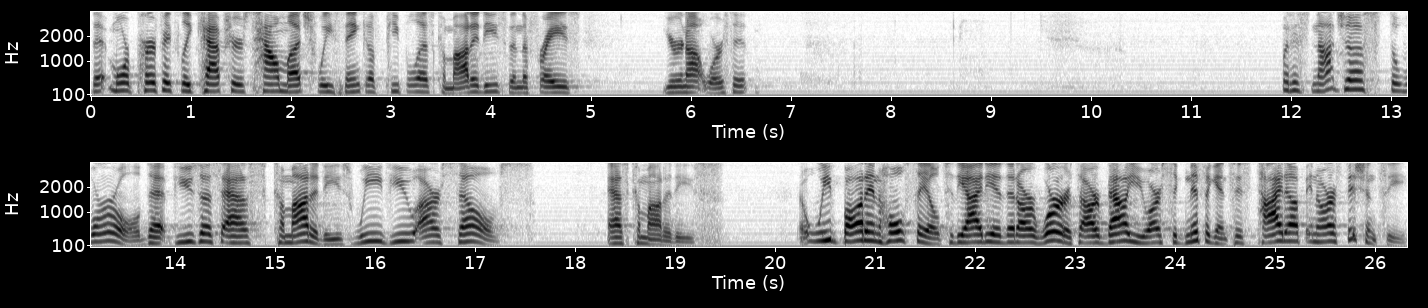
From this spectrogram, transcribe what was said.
that more perfectly captures how much we think of people as commodities than the phrase, you're not worth it? But it's not just the world that views us as commodities, we view ourselves as commodities. We've bought in wholesale to the idea that our worth, our value, our significance is tied up in our efficiency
